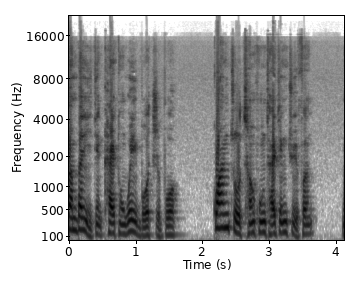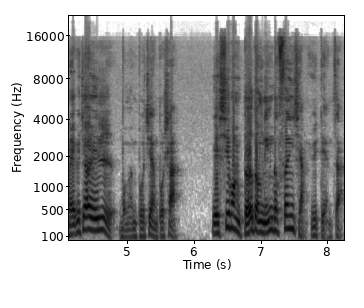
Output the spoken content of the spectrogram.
纷纷已经开通微博直播，关注陈红财经飓风，每个交易日我们不见不散。也希望得到您的分享与点赞。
